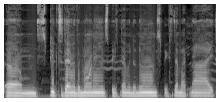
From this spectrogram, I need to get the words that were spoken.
um, speak to them in the morning, speak to them in the noon, speak to them at night,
